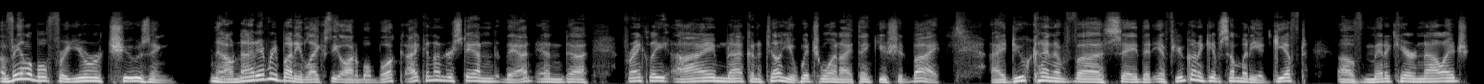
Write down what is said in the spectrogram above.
available for your choosing. Now, not everybody likes the Audible book. I can understand that. And uh, frankly, I'm not going to tell you which one I think you should buy. I do kind of uh, say that if you're going to give somebody a gift of Medicare knowledge,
